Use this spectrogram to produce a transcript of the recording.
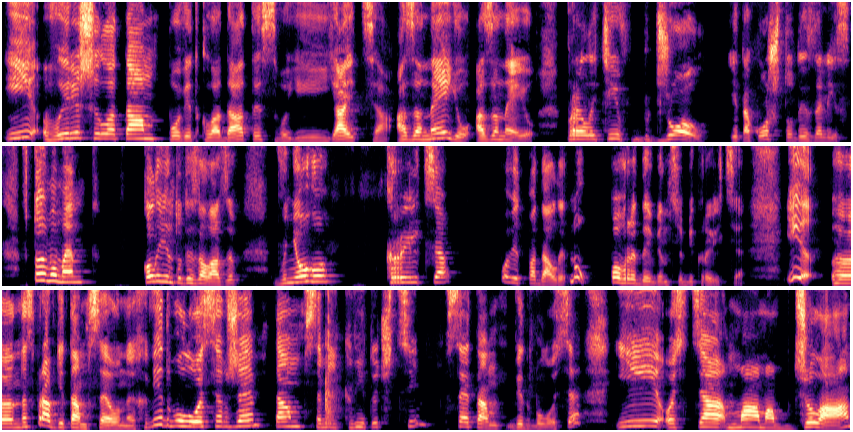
і вирішила там повідкладати свої яйця. А за нею, а за нею прилетів бджол і також туди заліз. В той момент, коли він туди залазив, в нього крильця повідпадали. Ну, повредив він собі крильця. І е, насправді там все у них відбулося вже, там в самій квіточці, все там відбулося. І ось ця мама бджола,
